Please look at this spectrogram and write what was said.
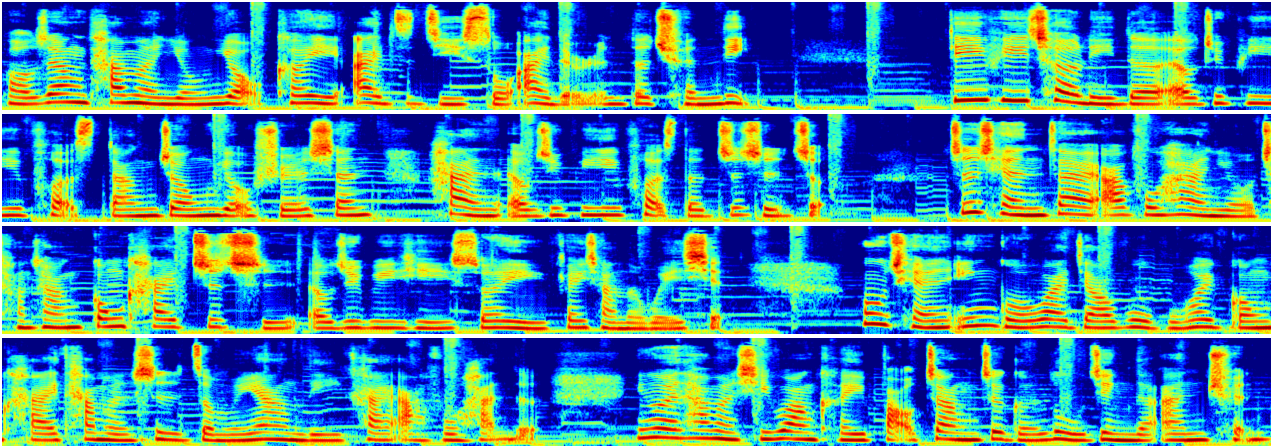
保障他们拥有可以爱自己所爱的人的权利。第一批撤离的 LGBT+ 当中有学生和 LGBT+ 的支持者。之前在阿富汗有常常公开支持 LGBT，所以非常的危险。目前英国外交部不会公开他们是怎么样离开阿富汗的，因为他们希望可以保障这个路径的安全。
